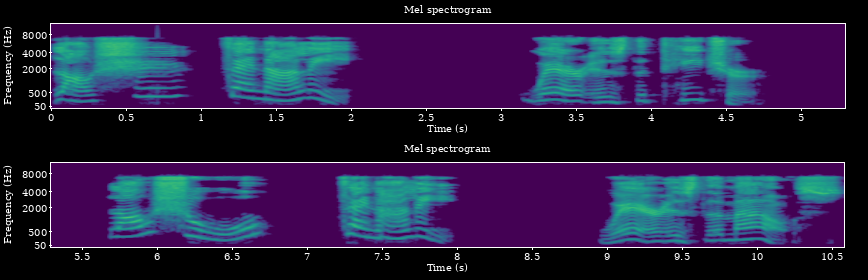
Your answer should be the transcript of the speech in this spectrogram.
老师在哪里？ Where is the teacher? 老鼠在哪里？ Where is the mouse?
